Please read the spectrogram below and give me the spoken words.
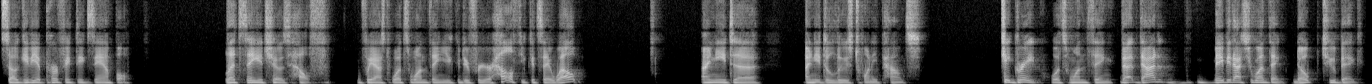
So I'll give you a perfect example. Let's say you chose health. If we asked what's one thing you can do for your health, you could say, well, I need to I need to lose 20 pounds. Okay, great. What's one thing that that maybe that's your one thing? Nope, too big.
